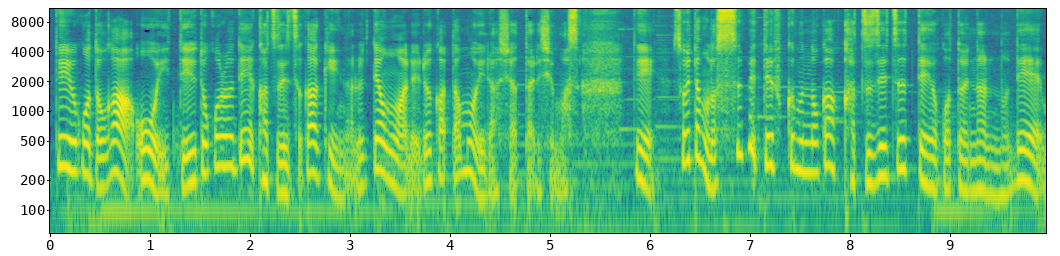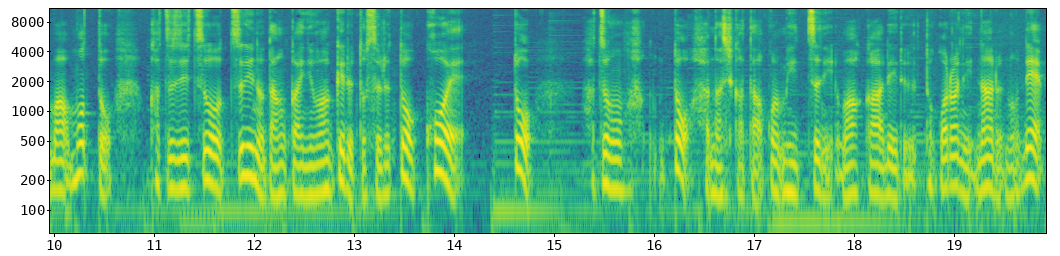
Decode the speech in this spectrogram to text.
っていうことが多いっていうところで滑舌が気になるって思われる方もいらっしゃったりします。でそういったもの全て含むのが滑舌っていうことになるので、まあ、もっと滑舌を次の段階に分けるとすると声と発音と話し方この3つに分かれるところになるので。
